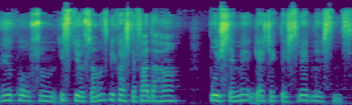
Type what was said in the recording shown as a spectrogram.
büyük olsun istiyorsanız birkaç defa daha bu işlemi gerçekleştirebilirsiniz.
